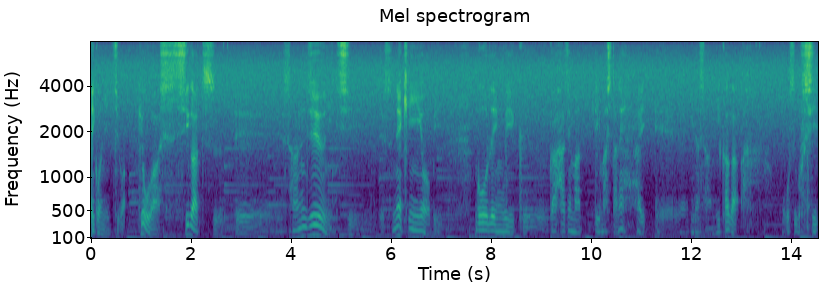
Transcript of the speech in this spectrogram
い、こんにちは。今日は4月、えー、30日ですね、金曜日、ゴールデンウィークが始まっていましたね。はい、えー、皆さんいかがお過ごし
